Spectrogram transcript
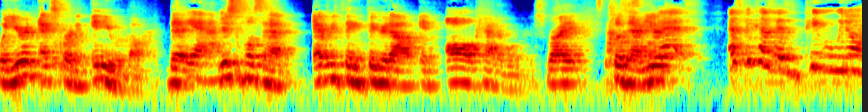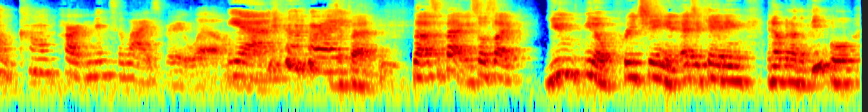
when you're an expert in any regard, that Yeah. you're supposed to have everything figured out in all categories, right? Supposed to have your That's that's because as people we don't compartmentalize very well. Yeah. right. That's a right. fact. No, that's a fact. And so it's like you, you know, preaching and educating and helping other people.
